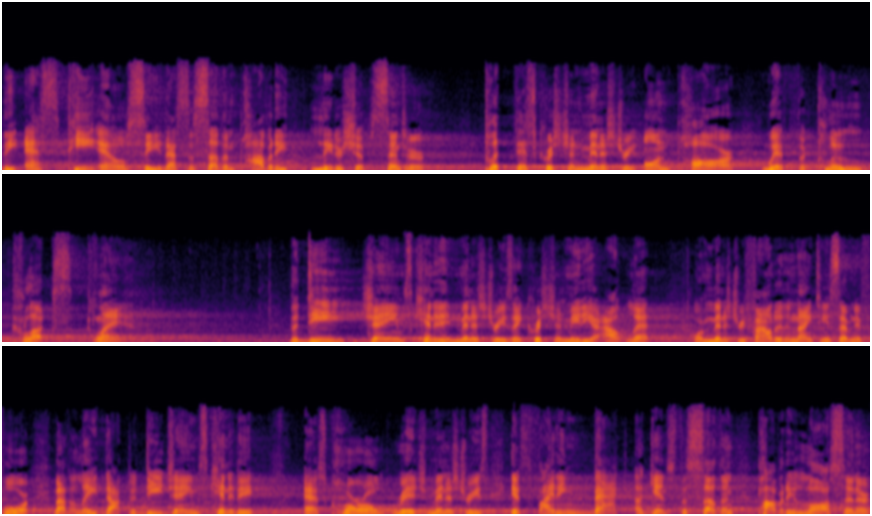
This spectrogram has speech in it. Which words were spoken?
the SPLC, that's the Southern Poverty Leadership Center, put this Christian ministry on par with the Ku Klux Klan. The D. James Kennedy Ministry is a Christian media outlet or ministry founded in 1974 by the late Dr. D. James Kennedy as Coral Ridge Ministries is fighting back against the Southern Poverty Law Center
